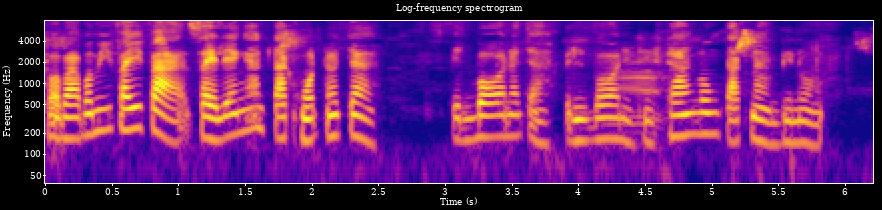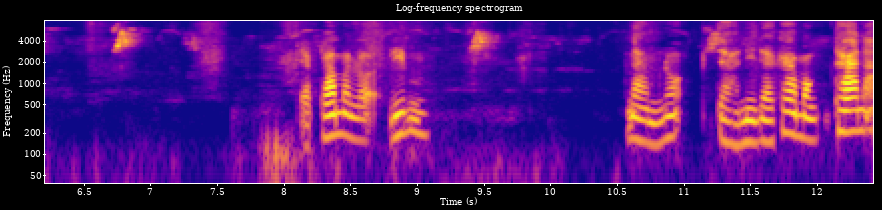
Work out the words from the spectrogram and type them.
พราะว่าบ่มีไฟฟ้าใส่แรงงานตักหดเนาะจ้ะเป็นบ่อนะจ้ะเป็นบ่อนี่ที่ทางลงตักน้ำพี่น้องแต่พามาเลาะริมน้ำเนาะจ้ะนี่นะค่ะมองท่าน้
